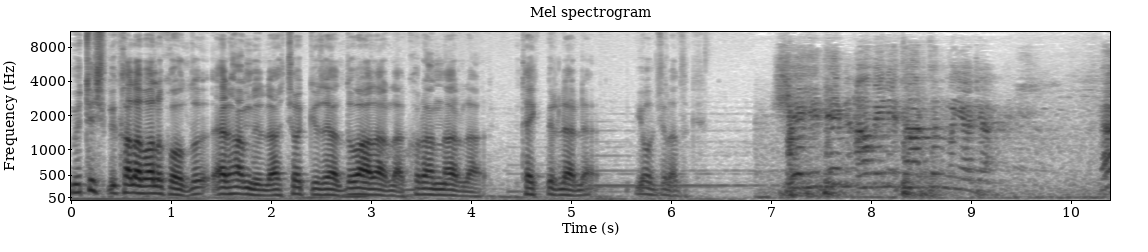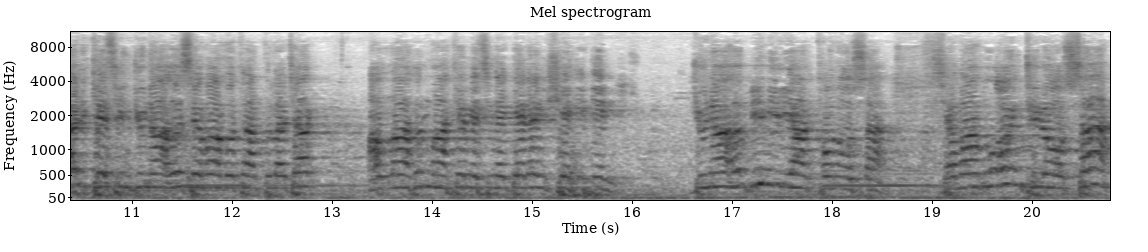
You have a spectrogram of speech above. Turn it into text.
Müthiş bir kalabalık oldu. Elhamdülillah çok güzel dualarla, Kur'anlarla, tekbirlerle yolculadık. Şehidin ameli tartılmayacak. Herkesin günahı sevabı tartılacak. Allah'ın mahkemesine gelen şehidin günahı bir milyar ton olsa, sevabı on kilo olsa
